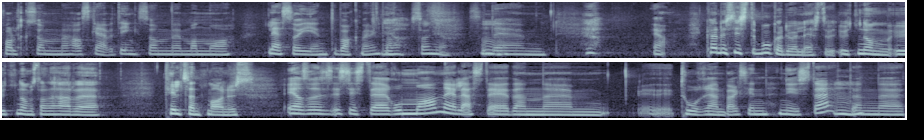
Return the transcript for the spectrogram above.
folk som har skrevet ting som eh, man må lese og gi en tilbakemelding på. Ja, sånn, ja. Så det Ja. Hva er det siste boka du har lest, utenom, utenom sånne her eh, tilsendt manus? Ja, altså, siste roman jeg leste, er den eh, Tore Renberg sin nyeste. Den uh,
